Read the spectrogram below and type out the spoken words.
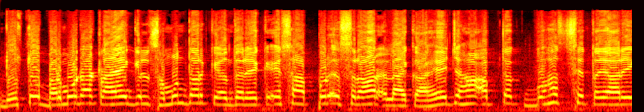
दोस्तों, बरमोडा ट्रायंगल समुंदर के अंदर एक ऐसा पुरस्रार इलाका है, जहाँ अब तक बहुत से तैयारे,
